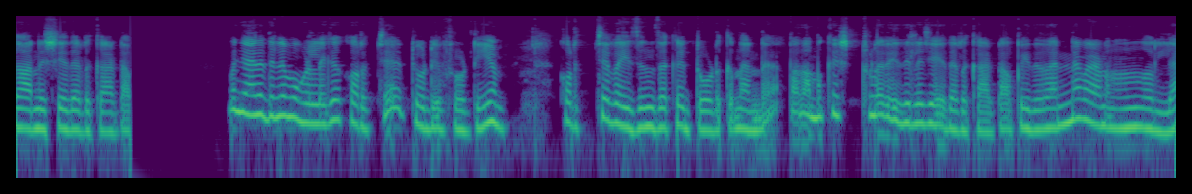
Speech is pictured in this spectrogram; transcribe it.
ഗാർണിഷ് ചെയ്തെടുക്കാം കേട്ടോ അപ്പോൾ ഞാനിതിന്റെ മുകളിലേക്ക് കുറച്ച് ടൂട്ടി ഫ്രൂട്ടിയും കുറച്ച് റൈസൻസൊക്കെ ഇട്ട് കൊടുക്കുന്നുണ്ട്. അപ്പോൾ നമുക്ക് ഇഷ്ടമുള്ള രീതിയിൽ ചെയ്തെടുക്കാം കേട്ടോ അപ്പോൾ ഇത് തന്നെ വേണമെന്നൊന്നുമില്ല.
